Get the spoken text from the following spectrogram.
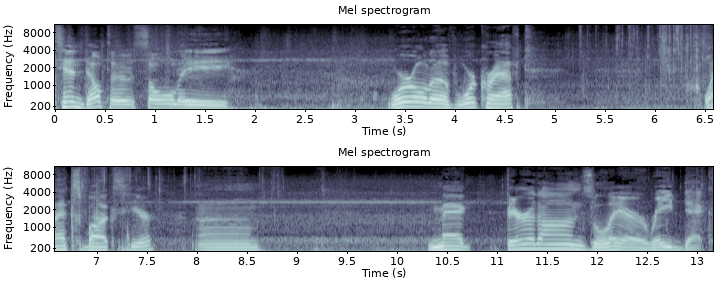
10 Delta sold a World of Warcraft wax box here. Um, Magtheridon's Lair Raid Deck.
